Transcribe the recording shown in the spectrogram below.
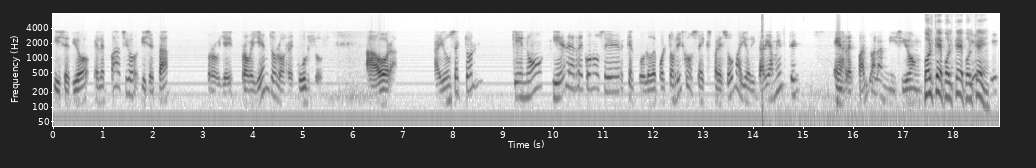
y se dio el espacio y se está proveyendo los recursos. Ahora, hay un sector que no quiere reconocer que el pueblo de Puerto Rico se expresó mayoritariamente en respaldo a la admisión. ¿Por qué? ¿Por qué? ¿Por qué? ¿Qué,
